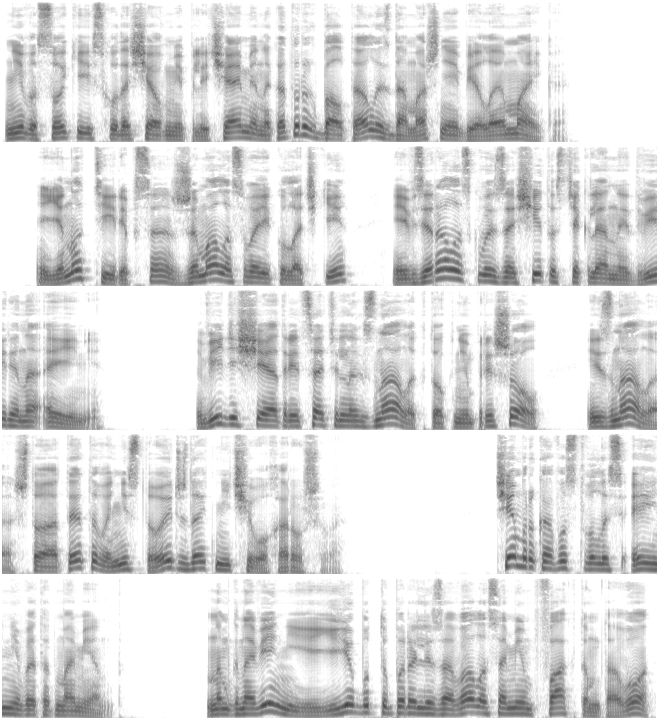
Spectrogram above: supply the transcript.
невысокий, с худощавыми плечами, на которых болталась домашняя белая майка. Енот Тирипса сжимала свои кулачки и взирала сквозь защиту стеклянной двери на Эйни. Видящая отрицательных знала, кто к ним пришел, и знала, что от этого не стоит ждать ничего хорошего. Чем руководствовалась Эйни в этот момент? На мгновение ее будто парализовало самим фактом того,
